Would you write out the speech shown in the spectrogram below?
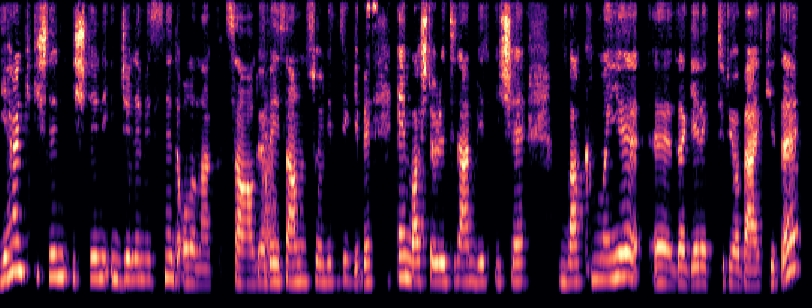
diğer kişilerin işlerini incelemesine de olanak sağlıyor. Beyza'nın söylediği gibi en başta üretilen bir işe bakmayı e, da gerektiriyor belki de.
